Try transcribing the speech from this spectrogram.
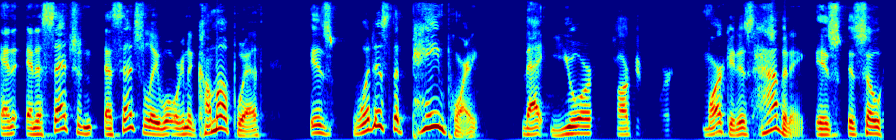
And, and essentially, essentially what we're going to come up with is what is the pain point that your target market is happening is, is so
